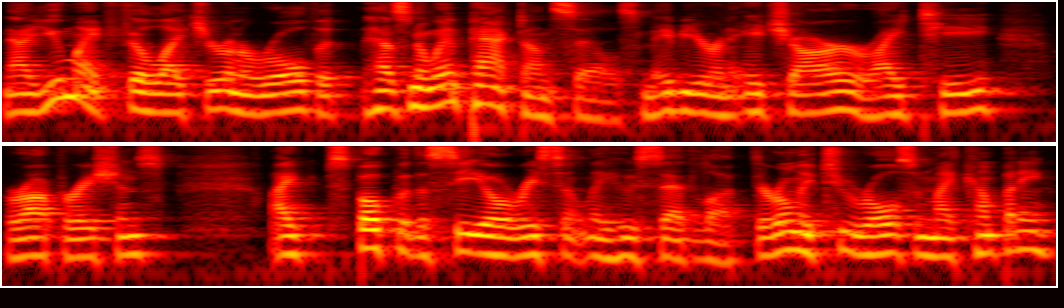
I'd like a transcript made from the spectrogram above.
Now, you might feel like you're in a role that has no impact on sales. Maybe you're in HR or IT or operations. I spoke with a CEO recently who said, Look, there are only two roles in my company.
